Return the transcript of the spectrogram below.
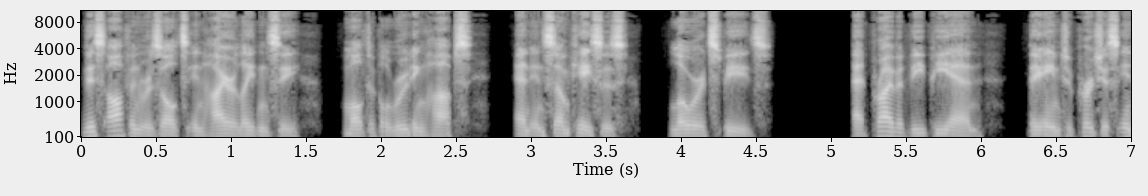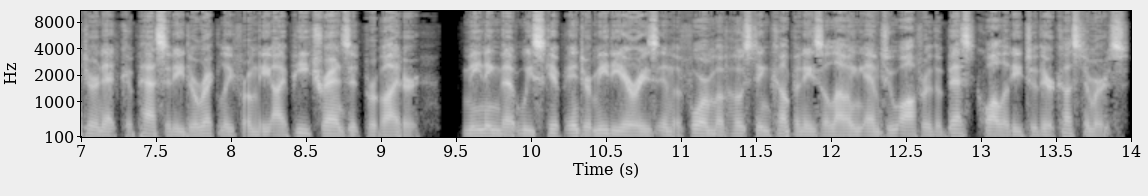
This often results in higher latency, multiple routing hops, and in some cases, lowered speeds. At Private VPN, they aim to purchase internet capacity directly from the IP transit provider, meaning that we skip intermediaries in the form of hosting companies allowing them to offer the best quality to their customers.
